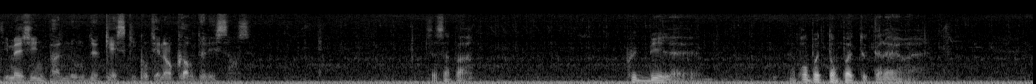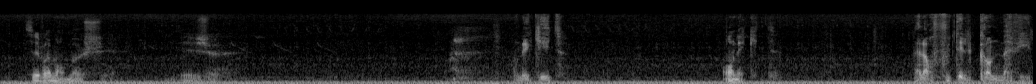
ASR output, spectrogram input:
T'imagines pas le nombre de caisses qui contiennent encore de l'essence. C'est sympa. Coup de Bill. euh, à propos de ton pote tout à l'heure. euh, C'est vraiment moche. Et je. On est quitte. On est quitte. Alors foutez le camp de ma ville.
